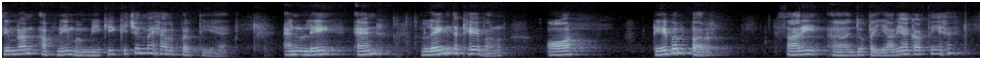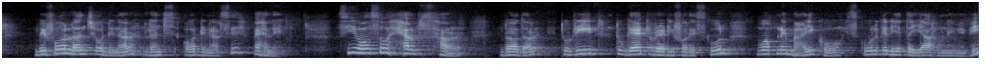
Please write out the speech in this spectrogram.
Simran अपनी मम्मी की किचन में हेल्प करती है। And lay and laying the table और टेबल पर सारी जो तैयारियाँ करती है। बिफोर लंच और डिनर लंच और डिनर से पहले। She also helps her brother to read, to get ready for school. वो अपने भाई को स्कूल के लिए तैयार होने में भी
